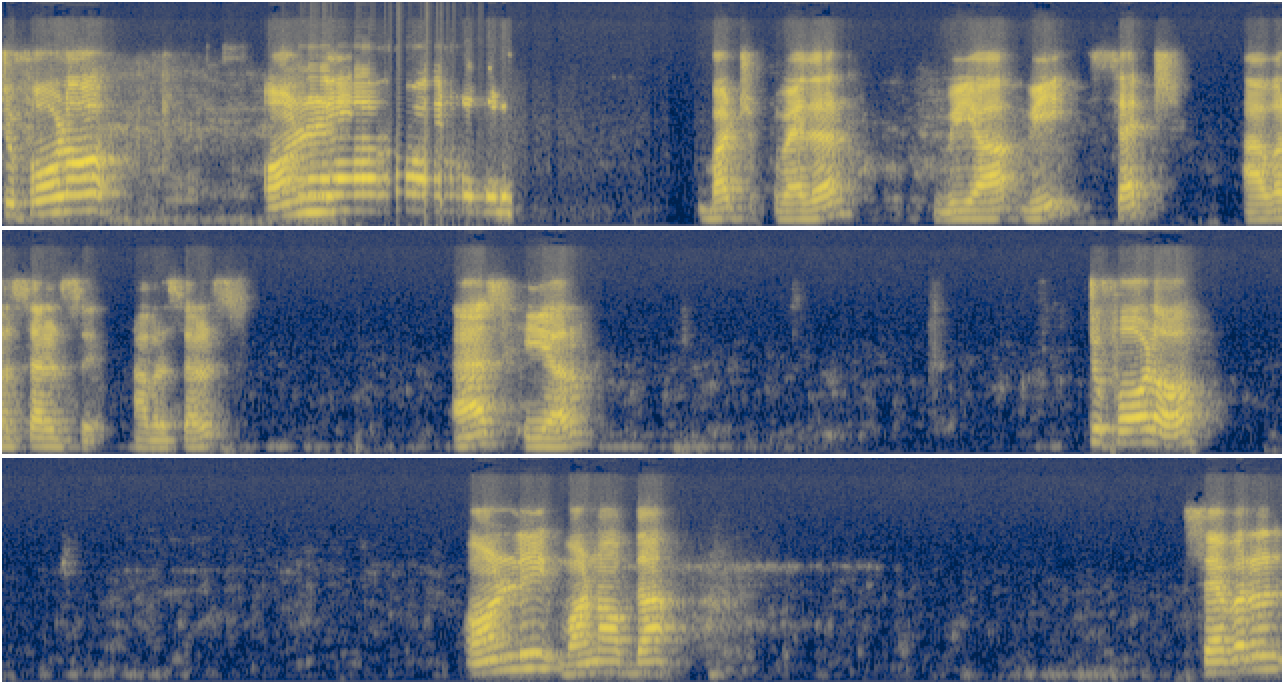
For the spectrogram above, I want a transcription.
to follow only but whether we are we set ourselves ourselves as here to follow only one of the several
